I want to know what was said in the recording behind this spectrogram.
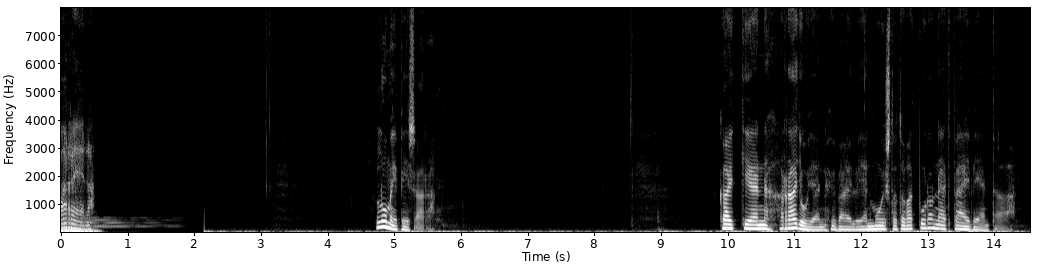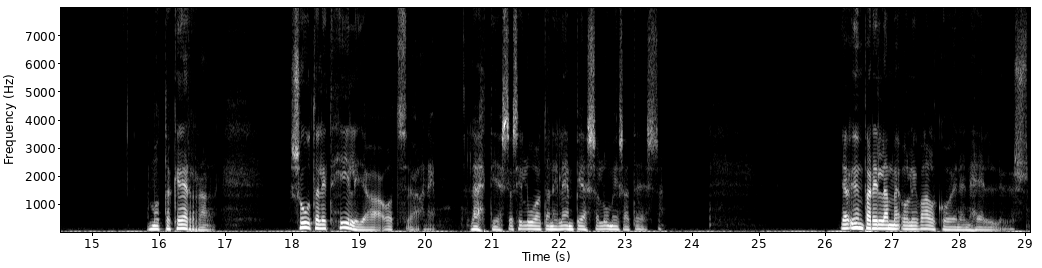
Areena. Lumipisara. Kaikkien rajujen hyväilyjen muistot ovat pudonneet päivien taa. Mutta kerran suutelit hiljaa otseani, lähtiessäsi luotani lempiässä lumisateessa. Ja ympärillämme oli valkoinen hellyys,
